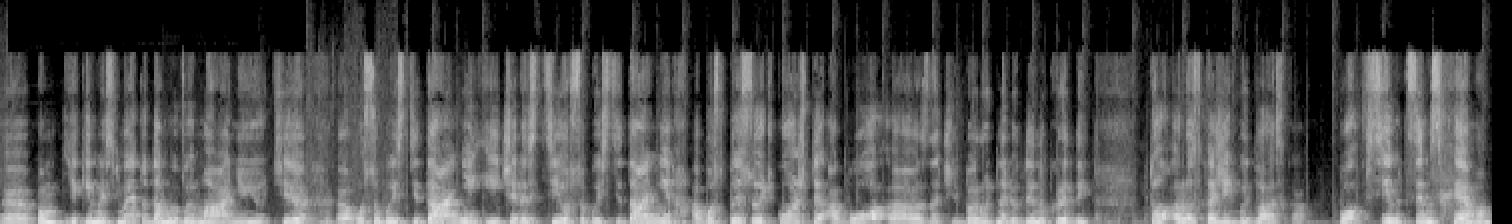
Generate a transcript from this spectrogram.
е, пом- якимись методами виманюють особисті дані, і через ці особисті дані або списують кошти, або значить, беруть на людину кредит. То розкажіть, будь ласка, по всім цим схемам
